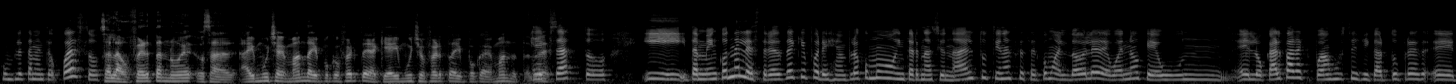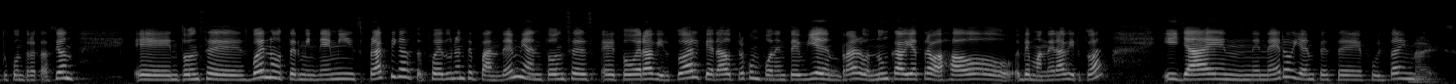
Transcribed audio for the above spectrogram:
completamente opuesto. O sea, la oferta no es, o sea, hay mucha demanda, hay poca oferta y aquí hay mucha oferta y poca demanda, tal vez. Exacto. Y también con el estrés de que, por ejemplo, como internacional, tú tienes que ser como el doble de bueno que un eh, local para que puedan justificar tu, pre- eh, tu contratación. Eh, entonces, bueno, terminé mis prácticas, fue durante pandemia, entonces eh, todo era virtual, que era otro componente bien raro, nunca había trabajado de manera virtual. Y ya en enero ya empecé full time. Nice.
